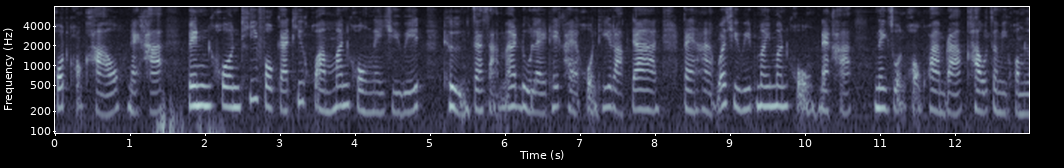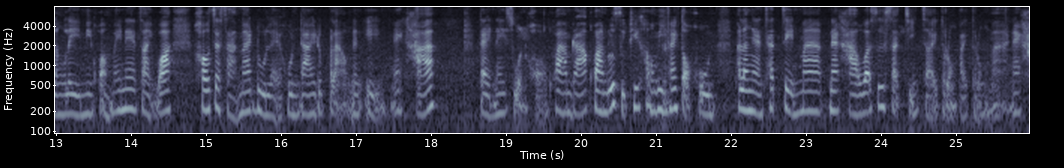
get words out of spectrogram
คตของเขานะคะ เป็นคนที่โฟกัสที่ความมั่นคงในชีวิต ถึงจะสามารถดูแลเทคแคร์คนที่รักได้ แต่หากว่าชีวิตไม่มั่นคงนะคะ ในส่วนของความรักเขาจะมีความลังเล มีความไม่แน่ใจว่า เขาจะสามารถดูแลคุณได้หรือเปล่านั่นเองนะคะ แต่ในส่วนของความรักความรู้สึกที่เขามีให้ต่อคุณ พลังงานชัดเจนมากนะคะ ว่าซื่อสัตย์จริงใจตรงไปตรงมานะค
